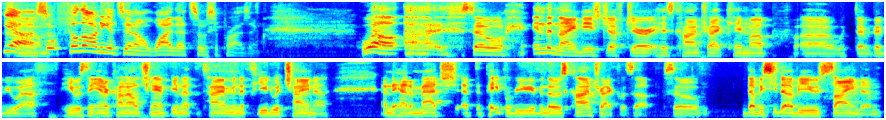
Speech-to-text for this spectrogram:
Yeah, um, so fill the audience in on why that's so surprising. Well, uh, so in the 90s, Jeff Jarrett, his contract came up uh, with WWF. He was the Intercontinental Champion at the time in a feud with Chyna. and they had a match at the pay per view, even though his contract was up. So WCW signed him,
